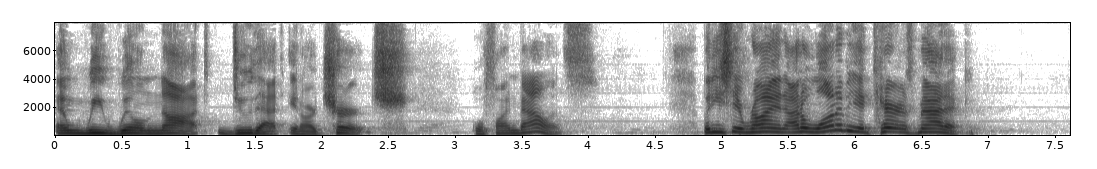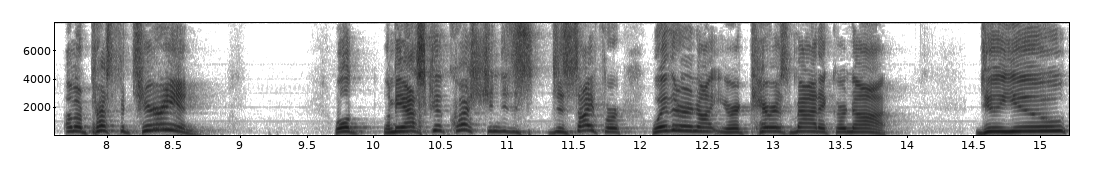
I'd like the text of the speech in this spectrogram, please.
and we will not do that in our church. We'll find balance. But you say, Ryan, I don't want to be a charismatic. I'm a Presbyterian. Well, let me ask you a question to decipher whether or not you're a charismatic or not. Do you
